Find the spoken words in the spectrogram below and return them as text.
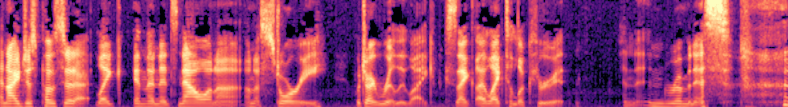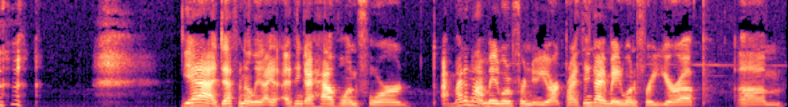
and I just posted it like, and then it's now on a on a story, which I really like because I, I like to look through it and, and reminisce. Yeah, definitely. I, I think I have one for. I might have not made one for New York, but I think I made one for Europe, um,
